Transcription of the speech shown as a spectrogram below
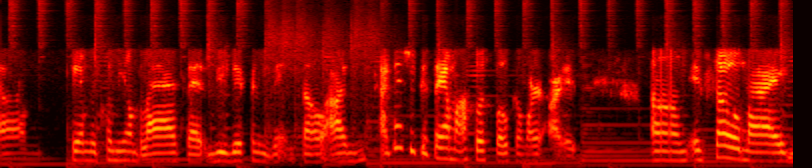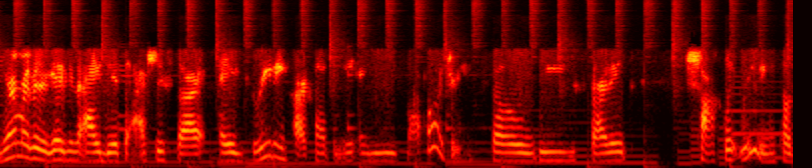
Um, family put me on blast at do different events. So I'm, I guess you could say I'm also a spoken word artist. Um, and so my grandmother gave me the idea to actually start a greeting card company and use my poetry. So we started chocolate reading. So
